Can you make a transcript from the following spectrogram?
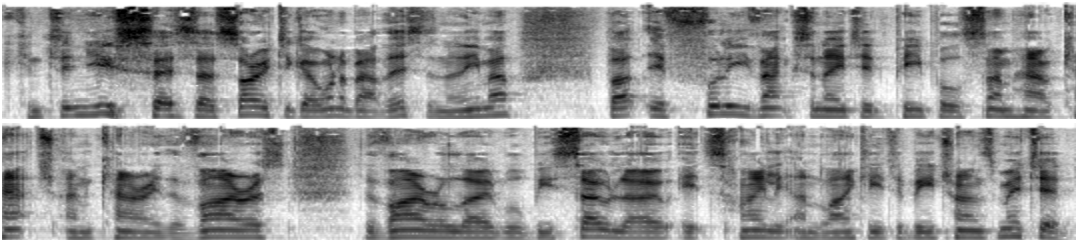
continues, says, uh, sorry to go on about this in an email, but if fully vaccinated people somehow catch and carry the virus, the viral load will be so low it's highly unlikely to be transmitted.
